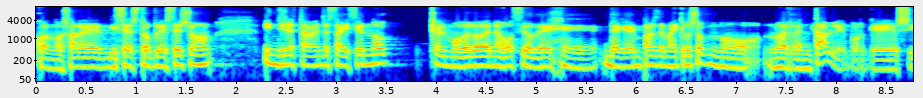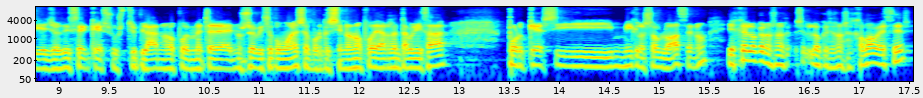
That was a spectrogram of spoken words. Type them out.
cuando sale dice esto PlayStation, indirectamente está diciendo que el modelo de negocio de, de Game Pass de Microsoft no, no, es rentable, porque si ellos dicen que sus AAA no lo pueden meter en un servicio como ese, porque si no, no podían rentabilizar, ¿por qué si Microsoft lo hace? ¿no? Y es que lo que, nos, lo que se nos escapa a veces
